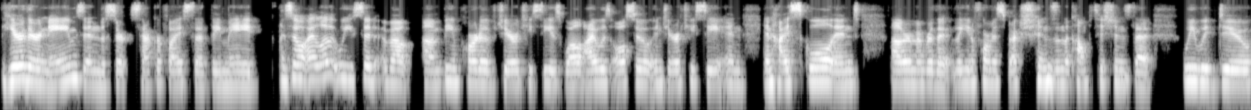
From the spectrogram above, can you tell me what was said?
hear their names and the sacrifice that they made. And so I love it what you said about um, being part of JROTC as well. I was also in JROTC in in high school and I remember the the uniform inspections and the competitions that we would do.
